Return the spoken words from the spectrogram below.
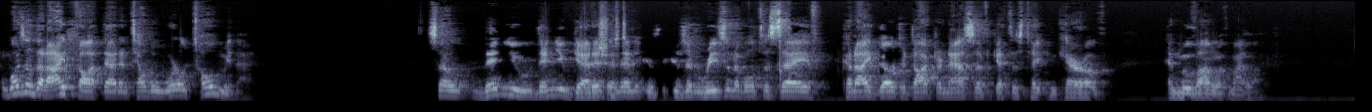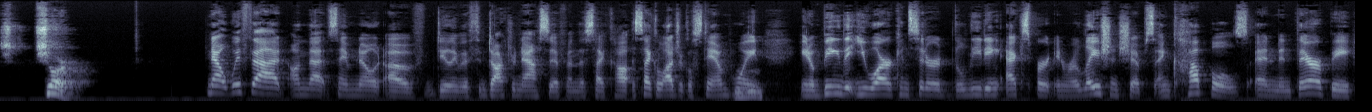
it wasn't that I thought that until the world told me that. So then you then you get it, and then is, is it reasonable to say, can I go to Dr. Nassif, get this taken care of, and move on with my life? Sure. Now, with that, on that same note of dealing with Dr. Nassif and the psycho- psychological standpoint, mm-hmm. you know, being that you are considered the leading expert in relationships and couples and in therapy,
